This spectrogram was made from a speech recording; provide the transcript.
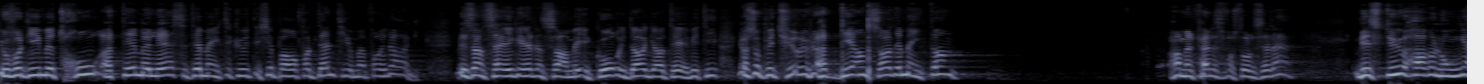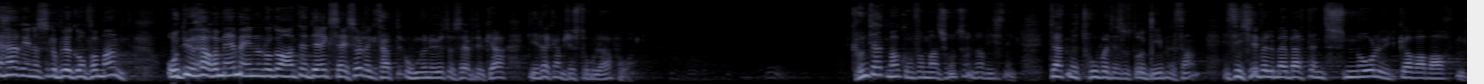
Jo, fordi vi tror at det vi leser, det mente Gud ikke bare for den tida, men for i dag. Hvis han sier jeg er den samme i går, i dag, ja, til evig tid, ja, så betyr det at det han sa, det mente han. Har vi en felles forståelse av det? Hvis du har en unge her inne som skal bli konfirmant, og du hører med meg noe annet enn det jeg sier, så vil jeg tatt ungen ut og si vet du hva, de der kan vi ikke stole på. Grunnen til at vi har konfirmasjonsundervisning, det er at vi tror på det som står i Bibelen. sant? Hvis ikke ville vi vært en snål utgave av arten.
